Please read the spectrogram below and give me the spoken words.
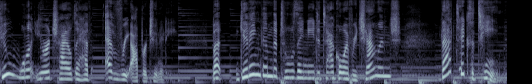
you want your child to have every opportunity, but giving them the tools they need to tackle every challenge, that takes a team.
